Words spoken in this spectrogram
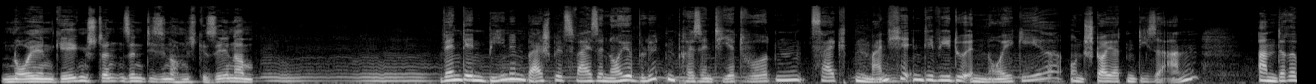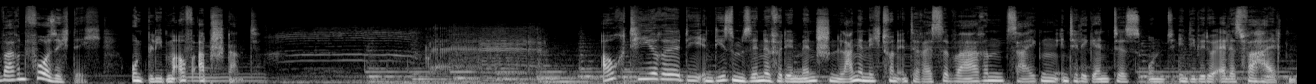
neuen Gegenständen sind, die sie noch nicht gesehen haben. Wenn den Bienen beispielsweise neue Blüten präsentiert wurden, zeigten manche Individuen Neugier und steuerten diese an, andere waren vorsichtig und blieben auf Abstand. Auch Tiere, die in diesem Sinne für den Menschen lange nicht von Interesse waren, zeigen intelligentes und individuelles Verhalten.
